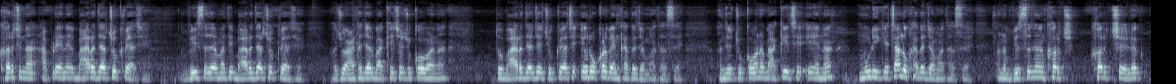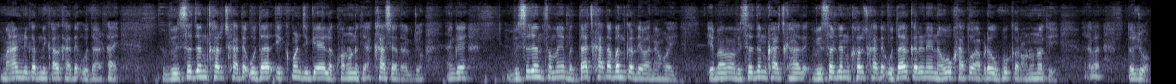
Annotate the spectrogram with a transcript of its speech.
ખર્ચના આપણે એને બાર હજાર ચૂકવ્યા છે. વીસ હજારમાંથી બાર હજાર ચૂકવ્યા છે. હજુ આઠ હજાર બાકી છે ચૂકવવાના, તો બાર હજાર જે ચૂકવ્યા છે એ રોકડ બેંક ખાતે જમા થશે. અને જે ચૂકવવાના બાકી છે એ એના મૂડી કે ચાલુ ખાતે જમા થશે. અને વિસર્જન ખર્ચ ખર્ચ છે એટલે માલ નિકત નિકાલ ખાતે ઉધાર થાય. વિસર્જન ખર્ચ ખાતે ઉધાર એક પણ જગ્યાએ લખવાનું નથી. આ ખાસ યાદ રાખજો. કારણ કે વિસર્જન સમયે બધા જ ખાતા બંધ કરી દેવાના હોય. એમાં વિસર્જન ખર્ચ ખાતે, વિસર્જન ખર્ચ ખાતે ઉધાર કરીને નવું ખાતું આપણે ઊભું કરવાનું નથી. બરાબર? તો જો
